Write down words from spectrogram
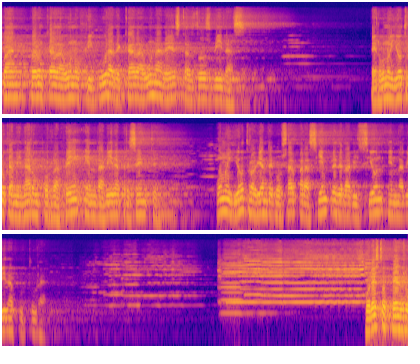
Juan fueron cada uno figura de cada una de estas dos vidas. Pero uno y otro caminaron por la fe en la vida presente. Uno y otro habían de gozar para siempre de la visión en la vida futura. Por esto Pedro,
